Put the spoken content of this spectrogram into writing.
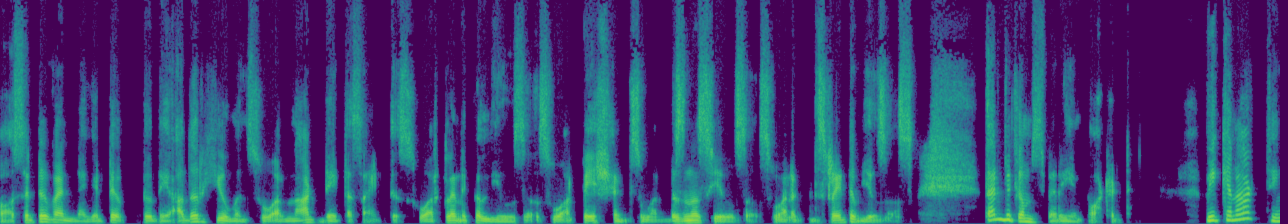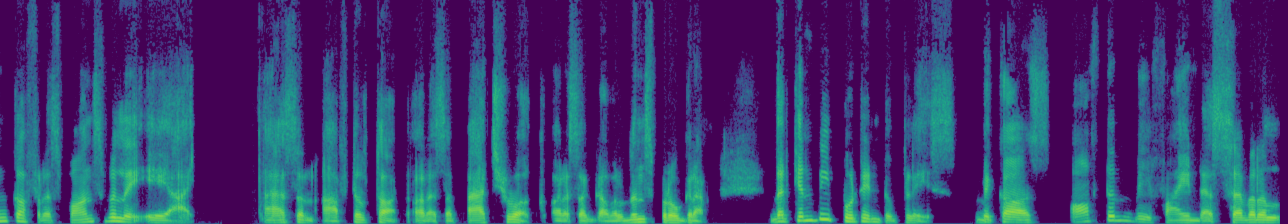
positive and negative to the other humans who are not data scientists who are clinical users who are patients who are business users who are administrative users. That becomes very important we cannot think of responsible AI as an afterthought or as a patchwork or as a governance program that can be put into place because often we find as several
